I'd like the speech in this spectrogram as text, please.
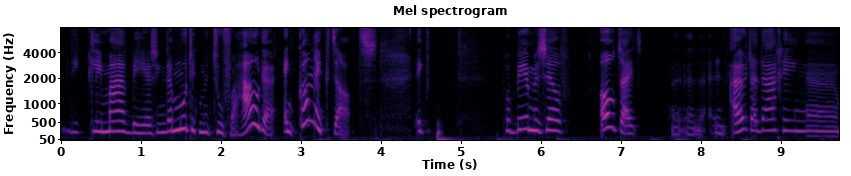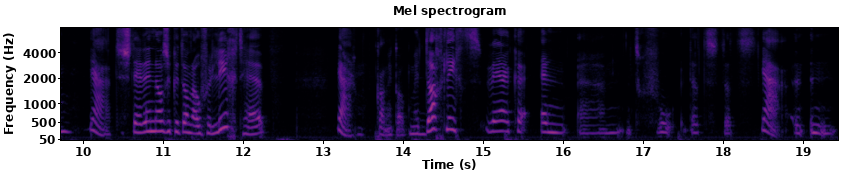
die klimaatbeheersing, daar moet ik me toe verhouden. En kan ik dat? Ik probeer mezelf altijd een, een, een uitdaging eh, ja, te stellen. En als ik het dan over licht heb, ja, kan ik ook met daglicht werken. En ehm, het gevoel dat, dat ja, een, een,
